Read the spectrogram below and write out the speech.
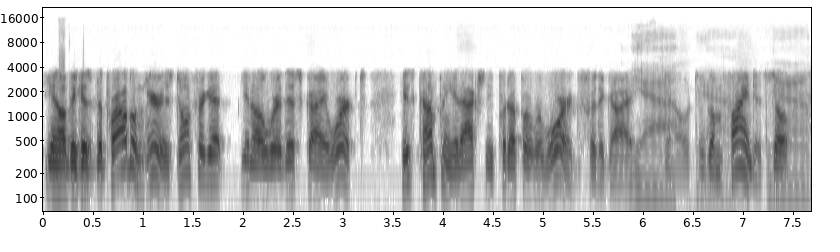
you know, because the problem here is, don't forget, you know, where this guy worked. His company had actually put up a reward for the guy, Yeah, you know, to yeah, come find it. So, yeah.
